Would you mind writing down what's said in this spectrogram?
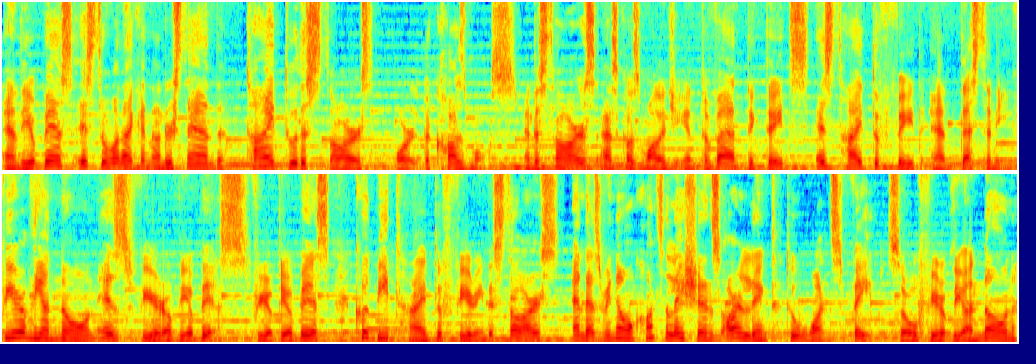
And the Abyss is to what I can understand, tied to the stars or the cosmos. And the stars, as cosmology in Teyvat dictates, is tied to fate and destiny. Fear of the unknown is fear of the abyss. Fear of the abyss could be tied to fearing the stars, and as we know, constellations are linked to one's fate. So fear of the unknown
